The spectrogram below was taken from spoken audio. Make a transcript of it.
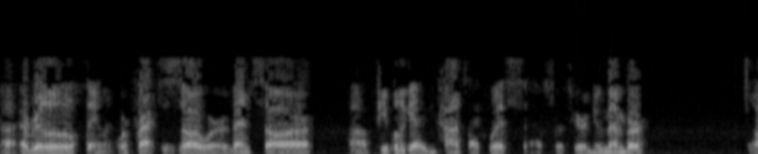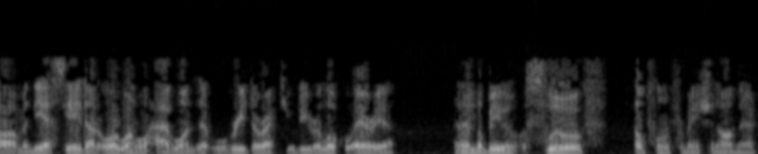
uh, every little thing, like where practices are, where events are, uh, people to get in contact with, uh, if you're a new member. Um, and the SCA.org one will have ones that will redirect you to your local area. And then there'll be a slew of helpful information on there.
